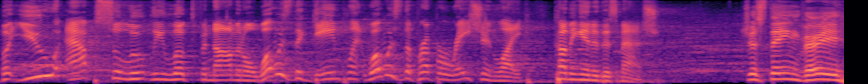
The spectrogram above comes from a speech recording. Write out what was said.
but you absolutely looked phenomenal. What was the game plan? What was the preparation like coming into this match? Just staying very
